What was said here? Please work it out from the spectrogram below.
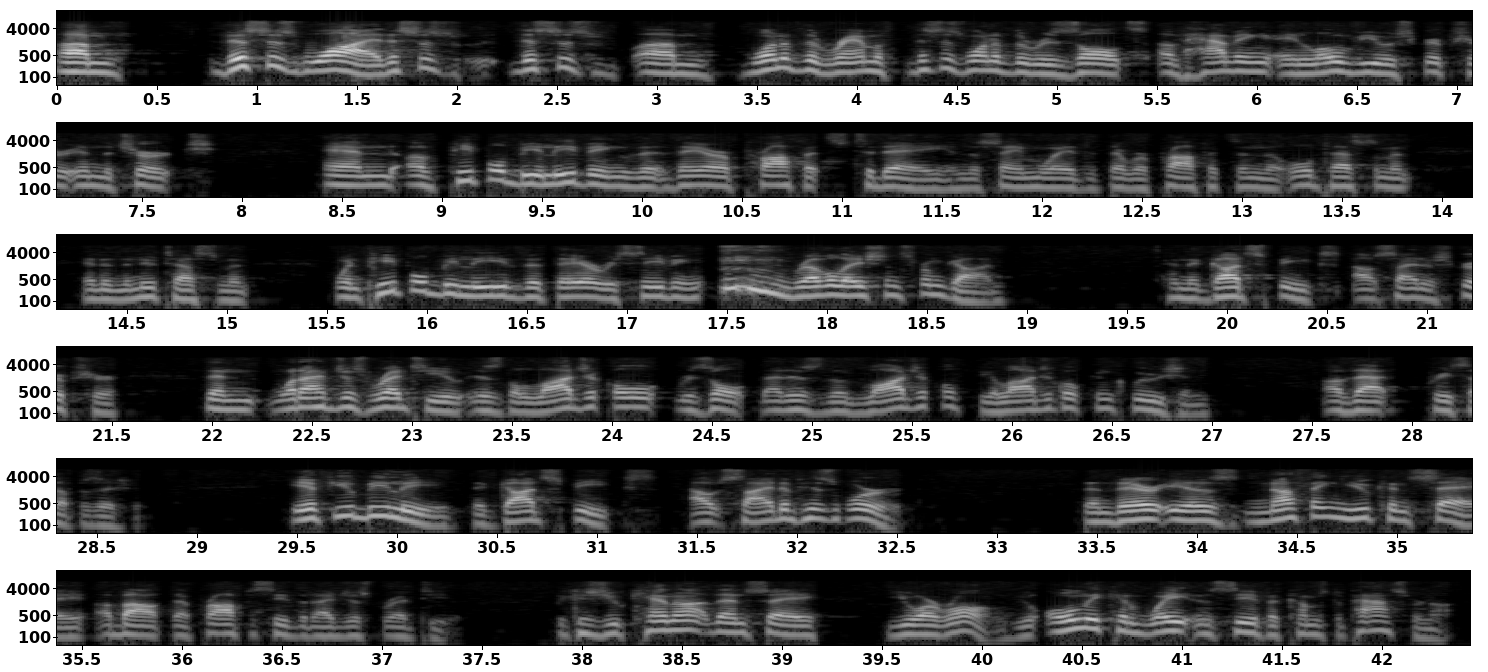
Um, this is why this is this is um, one of the ramif- this is one of the results of having a low view of Scripture in the church, and of people believing that they are prophets today in the same way that there were prophets in the Old Testament and in the New Testament. When people believe that they are receiving revelations from God, and that God speaks outside of Scripture, then what I've just read to you is the logical result. That is the logical theological conclusion of that presupposition. If you believe that God speaks outside of His Word, then there is nothing you can say about that prophecy that I just read to you. Because you cannot then say, you are wrong. You only can wait and see if it comes to pass or not.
